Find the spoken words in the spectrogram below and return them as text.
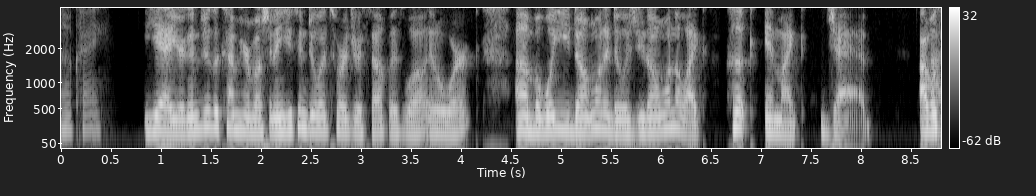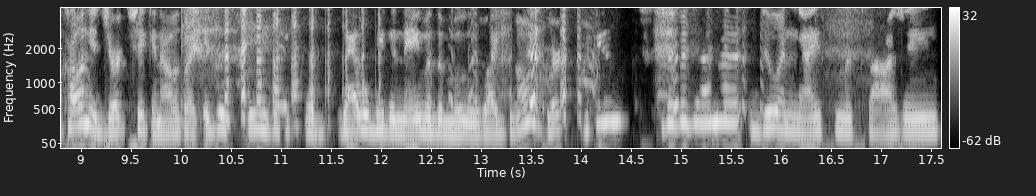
Okay. yeah you're going to do the come here motion and you can do it towards yourself as well it'll work um, but what you don't want to do is you don't want to like hook and like jab I was Gotcha. calling it jerk chicken. I was like, it just seems like that will be the name of the move. Like, don't jerk chicken the vagina. Do a nice massaging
